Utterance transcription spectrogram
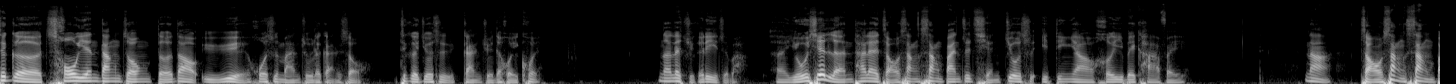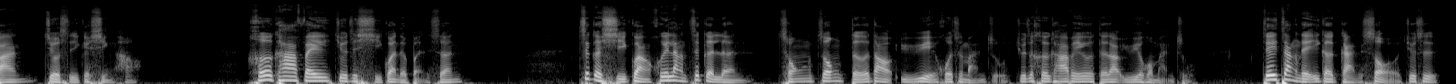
这个抽烟当中得到愉悦或是满足的感受，这个就是感觉的回馈。那再举个例子吧，呃，有一些人他在早上上班之前就是一定要喝一杯咖啡，那。早上上班就是一个信号，喝咖啡就是习惯的本身。这个习惯会让这个人从中得到愉悦或是满足，就是喝咖啡会得到愉悦或满足。这样的一个感受就是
